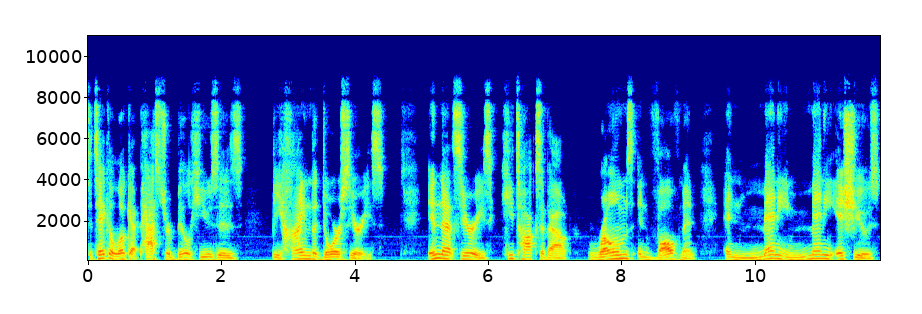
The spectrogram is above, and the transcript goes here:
to take a look at Pastor Bill Hughes's Behind the Door series. In that series, he talks about Rome's involvement in many, many issues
